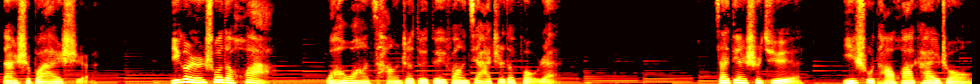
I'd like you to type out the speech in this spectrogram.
但是不爱时，一个人说的话，往往藏着对对方价值的否认。在电视剧《一树桃花开》中，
